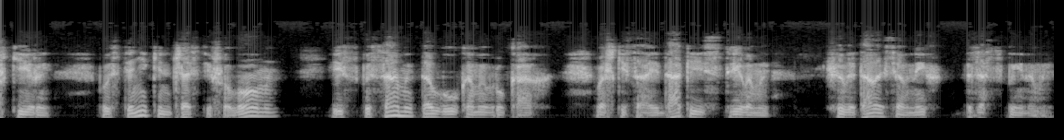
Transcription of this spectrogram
шкіри, повстяні кінчасті шоломи із списами та луками в руках, важкі сагайдаки із стрілами хилиталися в них за спинами.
